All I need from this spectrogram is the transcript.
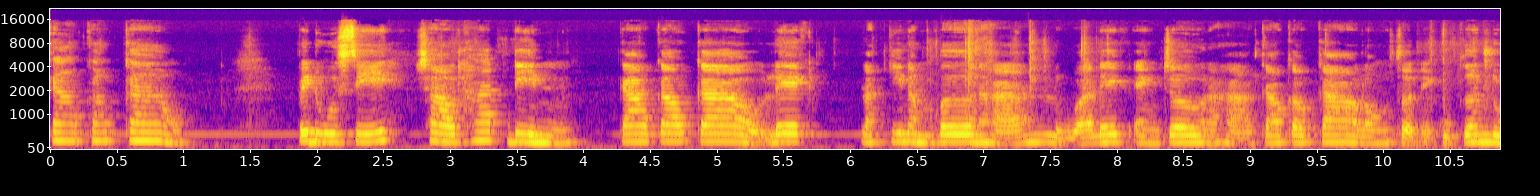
เก้าเก้าเก้าไปดูซิชาวธาตุดินเก้าเก้าเก้าเลข lucky number นะคะ หรือว่าเลข angel นะคะ 999 ลองเสิร์ชใน Google ดู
